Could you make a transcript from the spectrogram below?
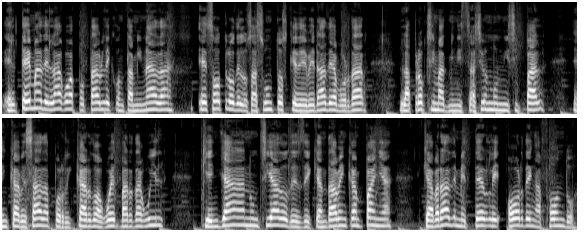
El tema del agua potable contaminada es otro de los asuntos que deberá de abordar la próxima administración municipal encabezada por Ricardo Agüet Bardawil, quien ya ha anunciado desde que andaba en campaña que habrá de meterle orden a fondo,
